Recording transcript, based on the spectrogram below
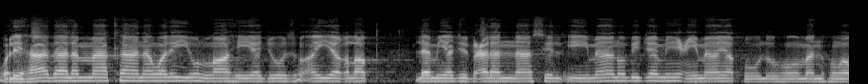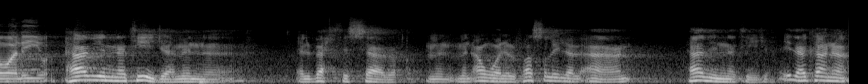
ولهذا لما كان ولي الله يجوز أن يغلط لم يجب على الناس الإيمان بجميع ما يقوله من هو ولي. هذه النتيجة من البحث السابق من, من أول الفصل إلى الآن هذه النتيجة. إذا كان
